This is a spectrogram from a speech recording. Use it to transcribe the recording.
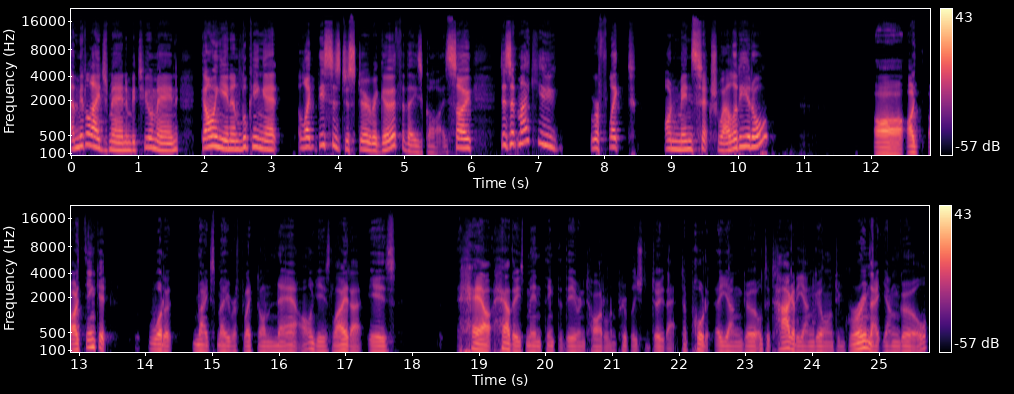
a, middle aged man, a mature man, going in and looking at like this is just de rigueur for these guys. So, does it make you reflect on men's sexuality at all? Oh, I I think it what it makes me reflect on now, years later, is how how these men think that they're entitled and privileged to do that, to put a young girl, to target a young girl, and to groom that young girl,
